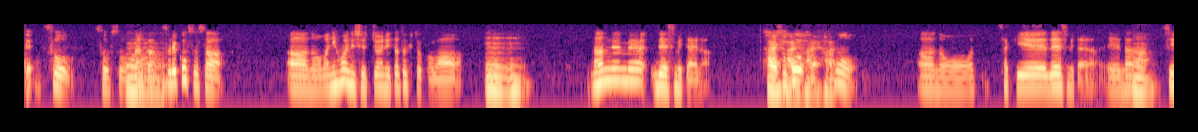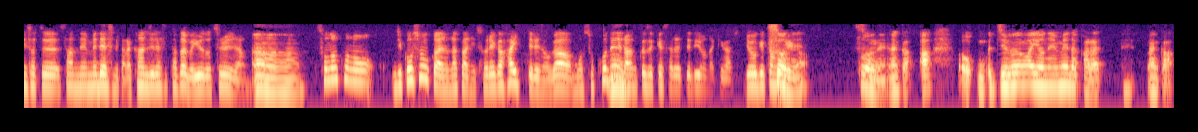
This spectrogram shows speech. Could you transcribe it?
て。、そう、そうそう。うんなんか、それこそさ、あの、まあ、日本に出張に行った時とかは、うんうん。何年目ですみたいな。そはいはいこ、はいはい。もう、あの、先へですみたいな。えーうな、ん新卒3年目ですみたいな感じです。例えば誘導するじゃん。うんうん。その子の自己紹介の中にそれが入ってるのが、もうそこでうんランク付けされてるような気がし、上下関そうね係が。そうね。なんか、あ、お自分は4年目だから、なんか、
